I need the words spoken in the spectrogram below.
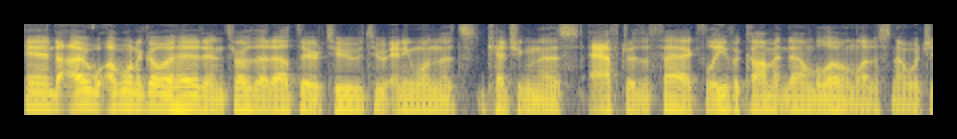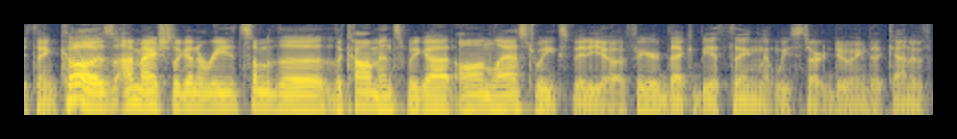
And I, I want to go ahead and throw that out there too to anyone that's catching this after the fact. Leave a comment down below and let us know what you think. Cause I'm actually going to read some of the the comments we got on last week's video. I figured that could be a thing that we start doing to kind of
